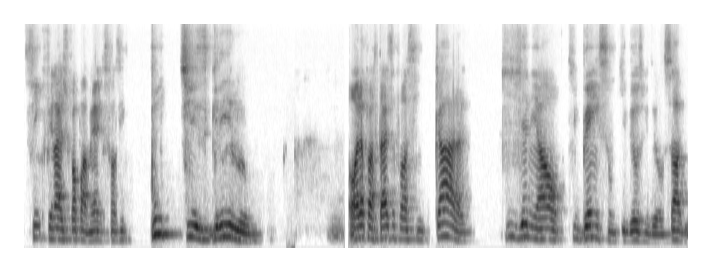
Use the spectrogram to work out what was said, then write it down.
cinco finais de Copa América. Você fala assim, putz, grilo, olha para trás e fala assim, cara, que genial, que bênção que Deus me deu, sabe?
